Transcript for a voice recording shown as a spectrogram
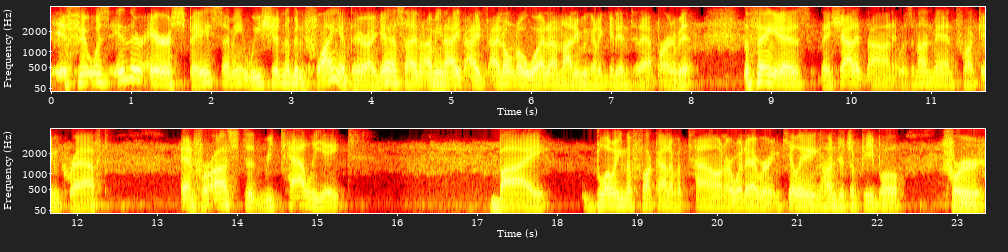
if it was in their airspace, I mean, we shouldn't have been flying it there. I guess. I, I mean, I, I, I don't know what. I'm not even going to get into that part of it. The thing is, they shot it down. It was an unmanned fucking craft, and for us to retaliate by blowing the fuck out of a town or whatever and killing hundreds of people for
